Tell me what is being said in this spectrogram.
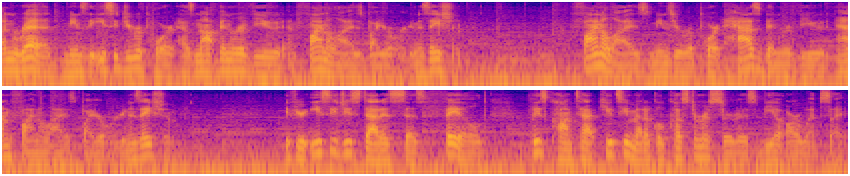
Unread means the ECG report has not been reviewed and finalized by your organization. Finalized means your report has been reviewed and finalized by your organization. If your ECG status says failed, please contact QT Medical customer service via our website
